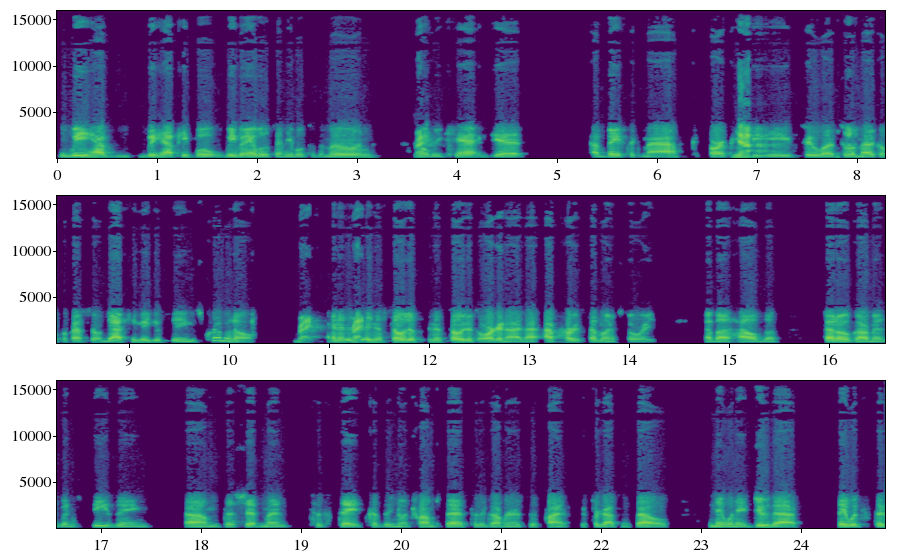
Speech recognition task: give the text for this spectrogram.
we have we have people. We've been able to send people to the moon, right. but we can't get a basic mask or a PPE no. to a to a medical professional. That to me just seems criminal. Right. And it's, right. and it's so just and it's so disorganized. I, I've heard similar stories about how the federal government has been seizing um, the shipments to states because you know Trump said to the governors to find to figure out themselves, and then when they do that, they would the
